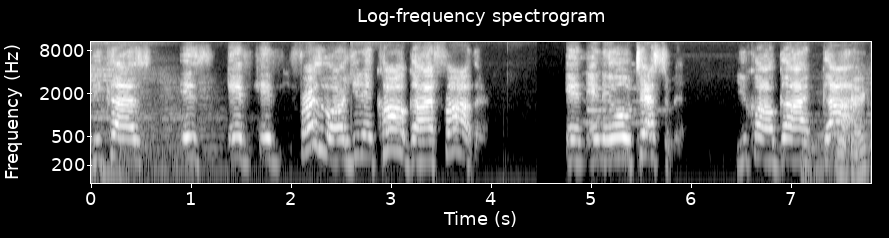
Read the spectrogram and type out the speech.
because it's if if first of all, you didn't call God Father in, in the Old Testament. You call God God. Okay.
